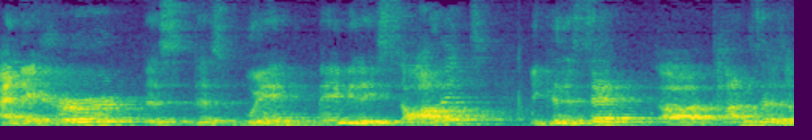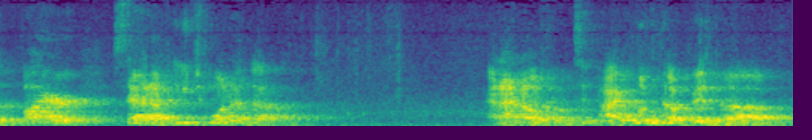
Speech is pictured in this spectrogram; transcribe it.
And they heard this, this wind, maybe they saw it, because it said uh, tongues as a fire sat on each one of them. And I know from, I looked up in, uh,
